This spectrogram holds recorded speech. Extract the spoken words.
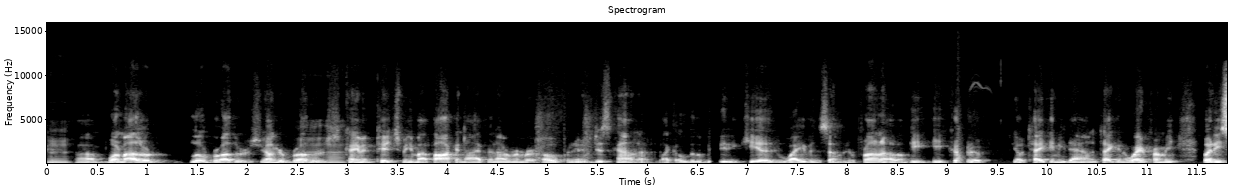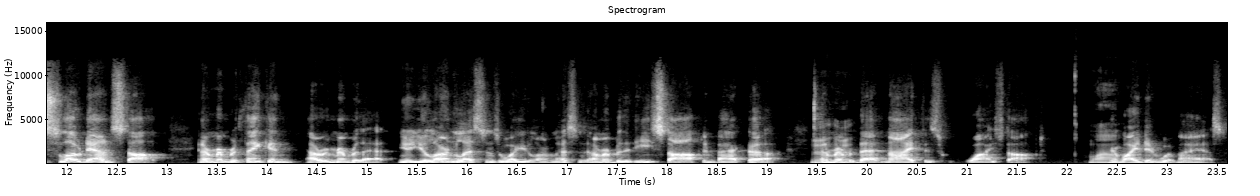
Mm. Um, one of my other little brothers, younger brothers, mm-hmm. came and pitched me my pocket knife, and I remember opening it, just kind of like a little bitty kid waving something in front of him. He he could have you know taken me down and taken away from me, but he slowed down and stopped. And I remember thinking, I remember that. You know, you learn lessons the way you learn lessons. I remember that he stopped and backed up. Mm-hmm. I remember that knife is why he stopped. Wow. And why he didn't whip my ass.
